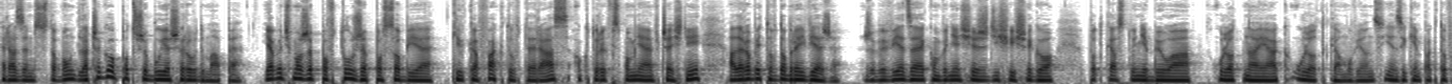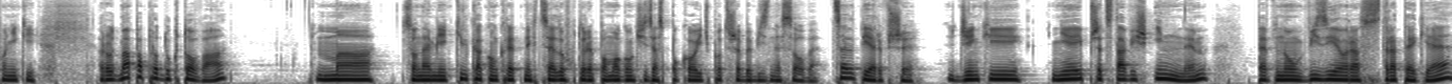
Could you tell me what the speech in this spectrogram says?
razem z Tobą. Dlaczego potrzebujesz roadmapę? Ja być może powtórzę po sobie kilka faktów teraz, o których wspomniałem wcześniej, ale robię to w dobrej wierze żeby wiedza, jaką wyniesiesz z dzisiejszego podcastu, nie była ulotna jak ulotka, mówiąc językiem paktofoniki. Roadmapa produktowa ma co najmniej kilka konkretnych celów, które pomogą Ci zaspokoić potrzeby biznesowe. Cel pierwszy. Dzięki niej przedstawisz innym pewną wizję oraz strategię,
